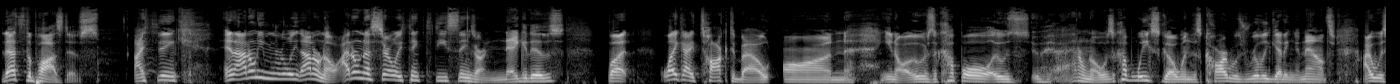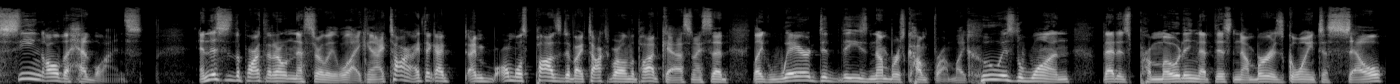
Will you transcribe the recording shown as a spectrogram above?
that's the positives. I think, and I don't even really, I don't know, I don't necessarily think that these things are negatives, but like I talked about on, you know, it was a couple, it was, I don't know, it was a couple weeks ago when this card was really getting announced. I was seeing all the headlines and this is the part that I don't necessarily like. And I talk, I think I, I'm almost positive I talked about on the podcast, and I said, like, where did these numbers come from? Like, who is the one that is promoting that this number is going to sell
